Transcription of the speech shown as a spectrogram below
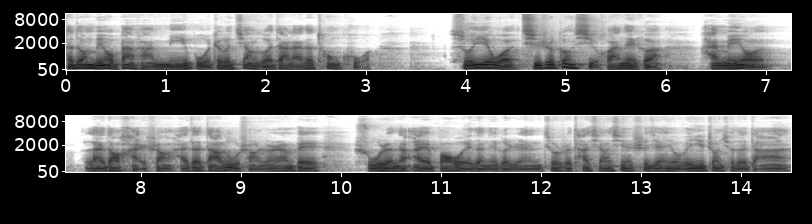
他都没有办法弥补这个降格带来的痛苦，所以我其实更喜欢那个还没有来到海上，还在大陆上，仍然被熟人的爱包围的那个人。就是他相信世间有唯一正确的答案，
